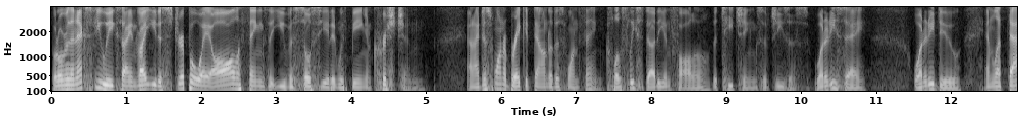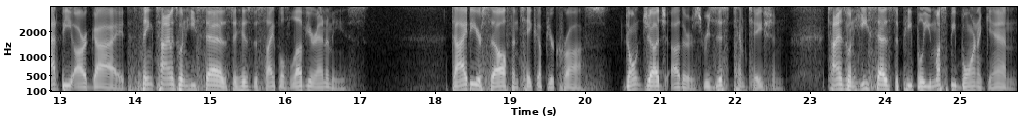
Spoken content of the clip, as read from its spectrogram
But over the next few weeks, I invite you to strip away all the things that you've associated with being a Christian. And I just want to break it down to this one thing closely study and follow the teachings of Jesus. What did he say? What did he do? And let that be our guide. Think times when he says to his disciples, Love your enemies, die to yourself and take up your cross. Don't judge others, resist temptation. Times when he says to people, You must be born again.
